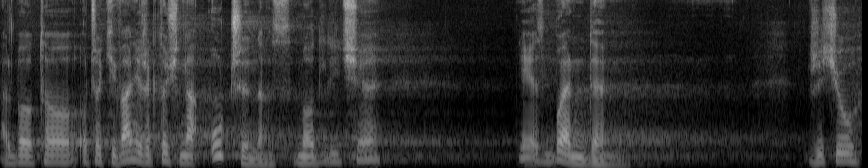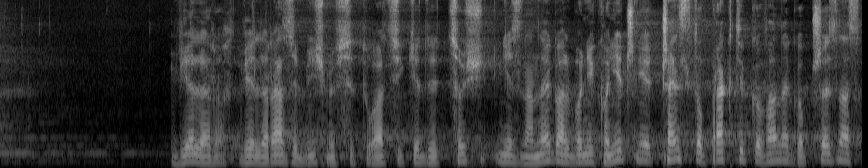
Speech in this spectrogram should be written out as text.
albo to oczekiwanie, że ktoś nauczy nas modlić się, nie jest błędem. W życiu wiele, wiele razy byliśmy w sytuacji, kiedy coś nieznanego albo niekoniecznie często praktykowanego przez nas,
